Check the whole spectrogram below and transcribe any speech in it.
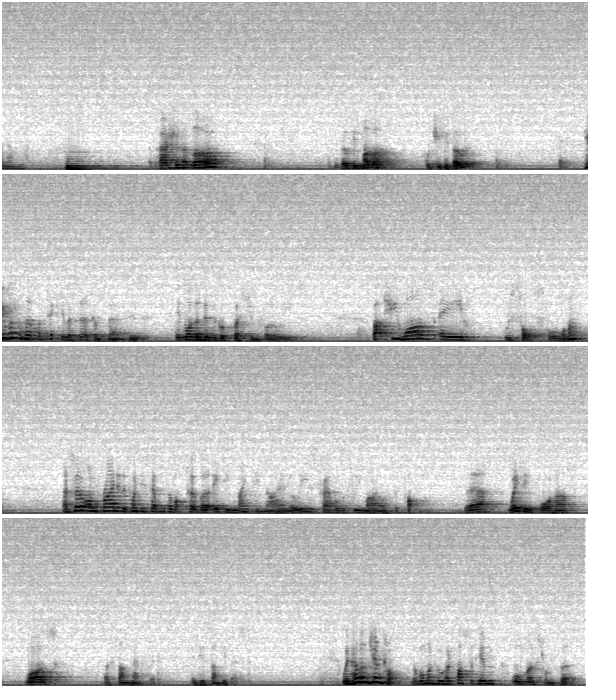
Alone. A passionate lover? A devoted mother? Would she be both? Given her particular circumstances, it was a difficult question for Louise. But she was a resourceful woman. And so on Friday, the 27th of October, 1899, Louise travelled three miles to Tottenham. There, waiting for her, was her son Manfred in his Sunday best. With Helen Gentle, the woman who had fostered him almost from birth.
